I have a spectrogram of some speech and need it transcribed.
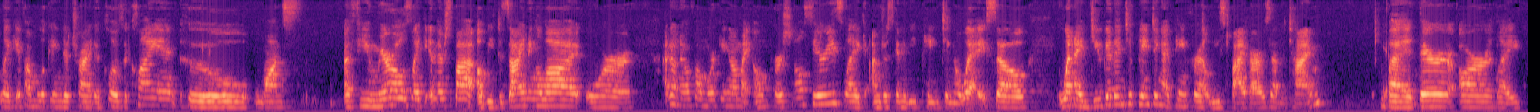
like if I'm looking to try to close a client who wants a few murals like in their spot, I'll be designing a lot or I don't know if I'm working on my own personal series, like I'm just going to be painting away. So when I do get into painting, I paint for at least five hours at a time. Yeah. But there are like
